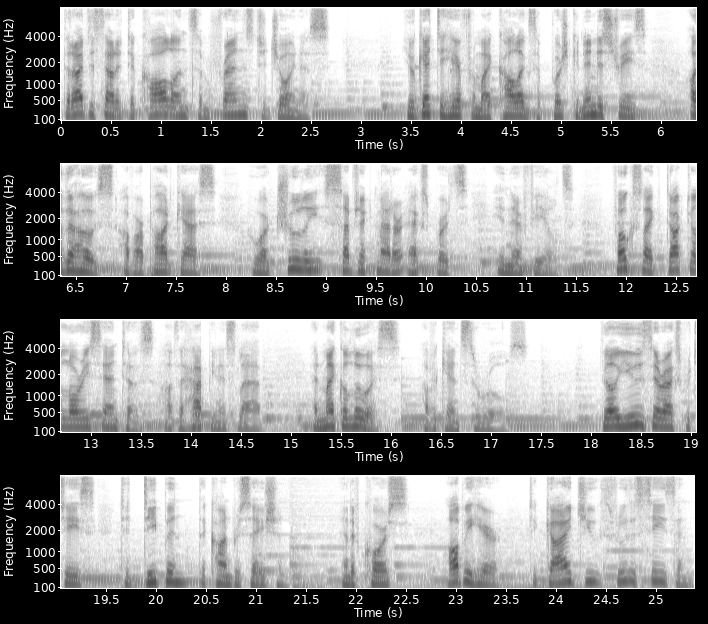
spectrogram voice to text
that I've decided to call on some friends to join us. You'll get to hear from my colleagues at Pushkin Industries, other hosts of our podcasts who are truly subject matter experts in their fields. Folks like Dr. Laurie Santos of the Happiness Lab and Michael Lewis of Against the Rules. They'll use their expertise to deepen the conversation. And of course, I'll be here to guide you through the season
